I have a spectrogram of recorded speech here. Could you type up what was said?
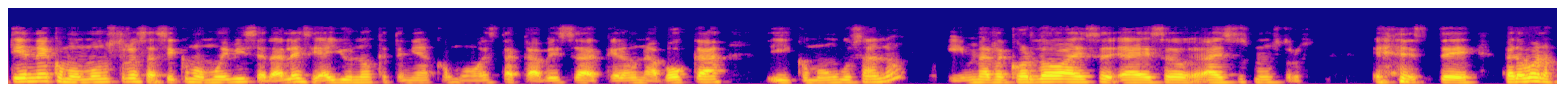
tiene como monstruos así como muy viscerales y hay uno que tenía como esta cabeza que era una boca y como un gusano y me recordó a ese, a eso, a esos monstruos. Este, pero bueno,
